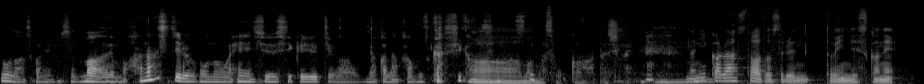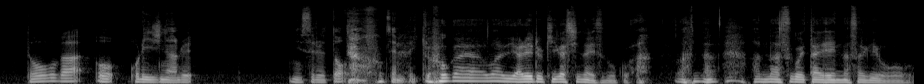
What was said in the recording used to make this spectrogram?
どうなんですかね。まあでも話してるものを編集してくれるっていうのはなかなか難しいかもしれないああ、まあまあそうか、確かにね。何からスタートするといいんですかね。動画をオリジナルにすると 全部いける。動画はやれる気がしないです、僕は。あんな、あんなすごい大変な作業を、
